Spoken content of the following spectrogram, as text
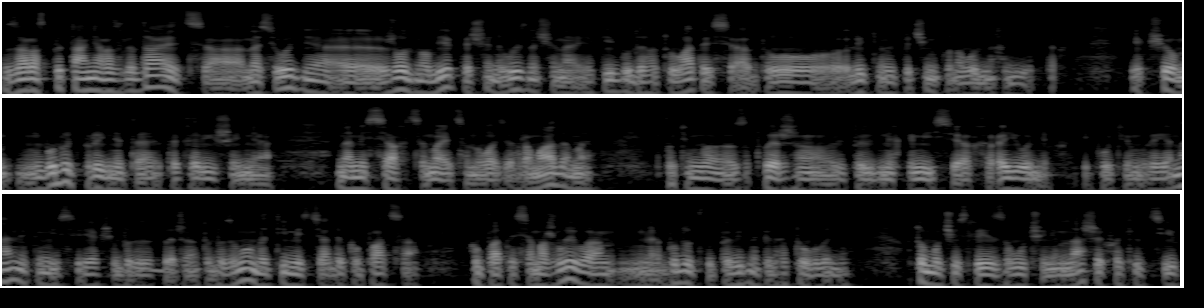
зараз питання розглядається. На сьогодні е, жодного об'єкта ще не визначено, який буде готуватися до літнього відпочинку на водних об'єктах. Якщо будуть прийняті таке рішення на місцях, це мається на увазі громадами, потім е, затверджено в відповідних комісіях районів і потім регіональні комісії, якщо буде затверджено, то безумовно ті місця, де купатися, купатися можливо, будуть відповідно підготовлені, в тому числі з залученням наших фахівців.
